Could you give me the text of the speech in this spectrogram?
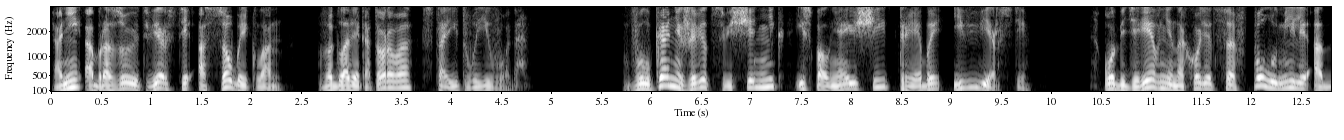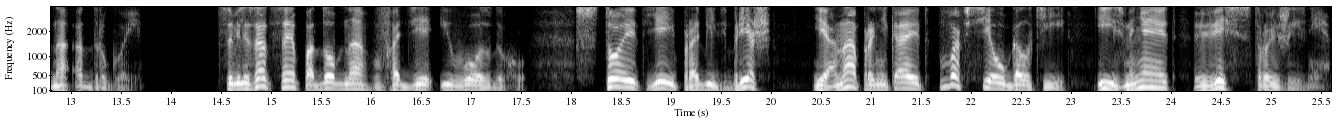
Они образуют в версте особый клан, во главе которого стоит воевода. В вулкане живет священник, исполняющий требы и в версте. Обе деревни находятся в полумиле одна от другой. Цивилизация подобна воде и воздуху. Стоит ей пробить брешь, и она проникает во все уголки и изменяет весь строй жизни.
